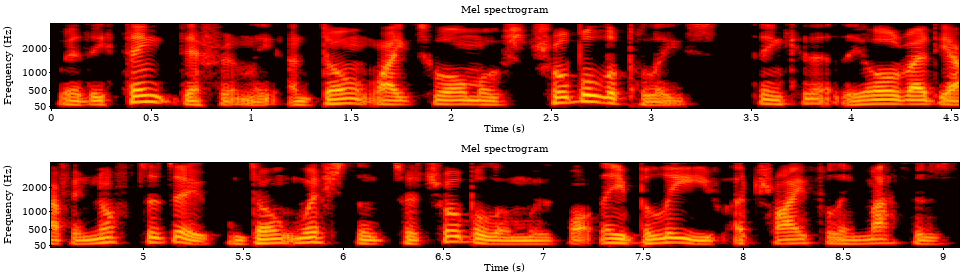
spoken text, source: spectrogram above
where they think differently and don't like to almost trouble the police, thinking that they already have enough to do and don't wish them to trouble them with what they believe are trifling matters.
